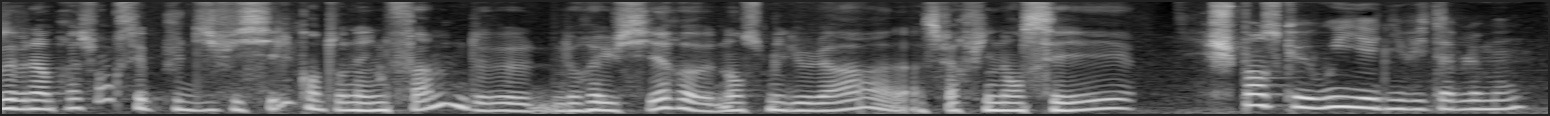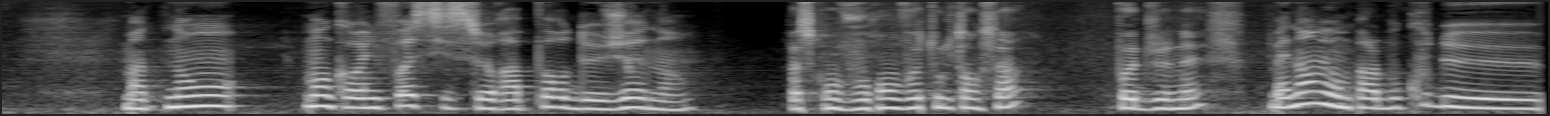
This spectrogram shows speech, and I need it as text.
Vous avez l'impression que c'est plus difficile quand on est une femme de, de réussir euh, dans ce milieu-là, à se faire financer? Je pense que oui, inévitablement. Maintenant, moi, encore une fois, c'est ce rapport de jeune. hein. Parce qu'on vous renvoie tout le temps ça Votre jeunesse? Bah non, mais on parle beaucoup de.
